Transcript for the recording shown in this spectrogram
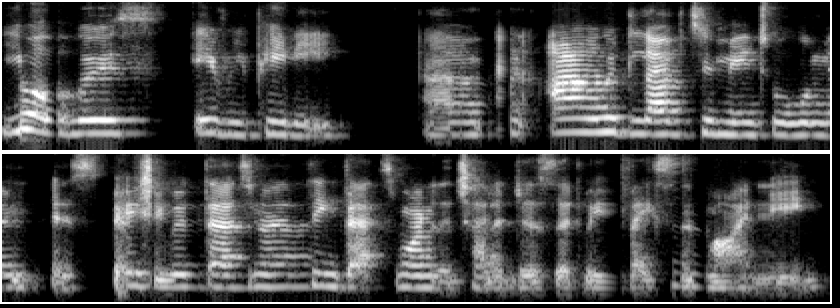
You are worth every penny. Um, and I would love to mentor women, especially with that. And I think that's one of the challenges that we face in mining.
